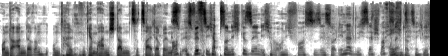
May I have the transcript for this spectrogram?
unter anderem, um halt einen Germanenstamm zur Zeit der Römer. Ist, ist witzig, ich habe es noch nicht gesehen. Ich habe auch nicht vor, es zu sehen. Es soll inhaltlich sehr schwach sein, Echt? tatsächlich.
